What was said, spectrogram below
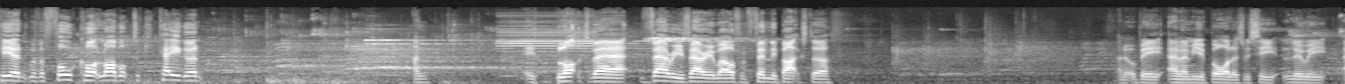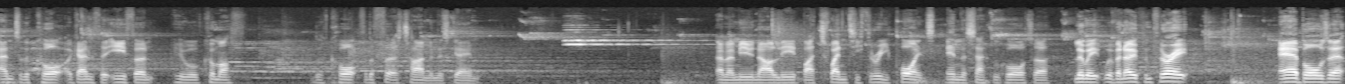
Kian with a full court lob up to Kagan. And is blocked there very, very well from Finley Baxter. And it will be MMU ball as we see Louis enter the court again for Ethan, who will come off the court for the first time in this game. MMU now lead by 23 points in the second quarter. Louis with an open three, airballs it,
